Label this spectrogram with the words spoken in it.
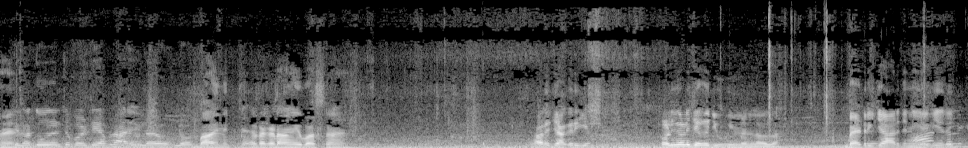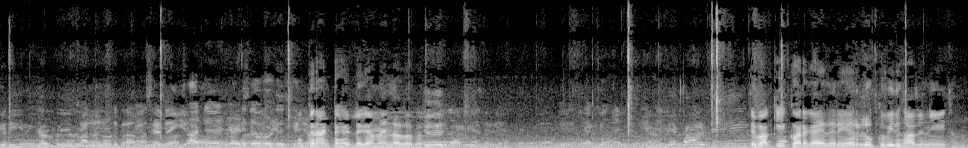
ਹੈਂ? ਦੋ ਦਿਨ ਚ ਬਰਥਡੇ ਆ ਭਰਾ ਦੇ। ਬਾਈ ਨੇ ਰਗੜਾਂਗੇ ਬਸ ਹਾਲੇ ਜਗ ਰਹੀ ਆ। ਹੌਲੀ ਹੌਲੀ ਜਗ ਜੂਗੀ ਮੈਨੂੰ ਲੱਗਦਾ। ਬੈਟਰੀ ਚਾਰਜ ਨਹੀਂ ਹੈਗੀ ਇਹਦੀ। ਗ੍ਰੀਨ ਹੀ ਚੱਲ ਰਹੀ ਹੈ ਕੱਲ ਲੋਡ ਕਰਾਵਾਂਗੇ ਅੱਜ ਡੈਡੀ ਦਾ ਬਰਥਡੇ ਉਹ ਕਰੰਟ ਹਿੱਲ ਗਿਆ ਮੈਨੂੰ ਲੱਗਦਾ ਫਿਰ। ਇਹਨੇ ਪਾਰਟੀ? ਤੇ ਬਾਕੀ ਇੱਕ ਵਾਰ ਗਏ ਤੇ ਰੇਅਰ ਲੁੱਕ ਵੀ ਦਿਖਾ ਦਿੰਨੀ ਆ ਤੁਹਾਨੂੰ।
